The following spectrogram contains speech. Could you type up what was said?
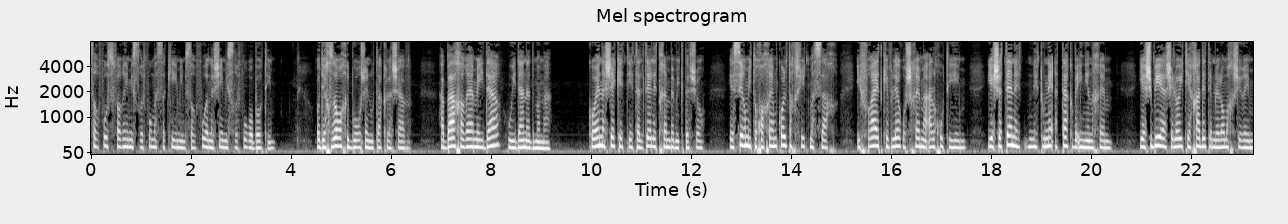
שרפו ספרים, ישרפו מסקים, אם שרפו אנשים, ישרפו רובוטים. עוד יחזור החיבור שנותק לשווא. הבא אחרי המידע הוא עידן הדממה. כהן השקט יטלטל אתכם במקדשו, יסיר מתוככם כל תכשיט מסך, יפרע את כבלי ראשכם העל-חוטיים, ישתן נתוני עתק בעניינכם. ישביע שלא התייחדתם ללא מכשירים,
